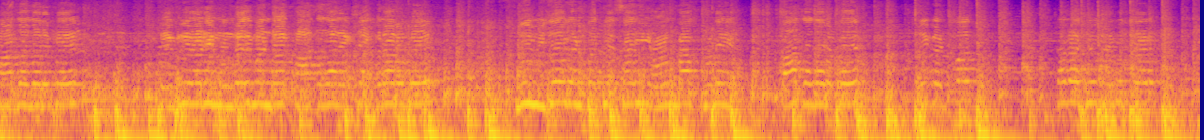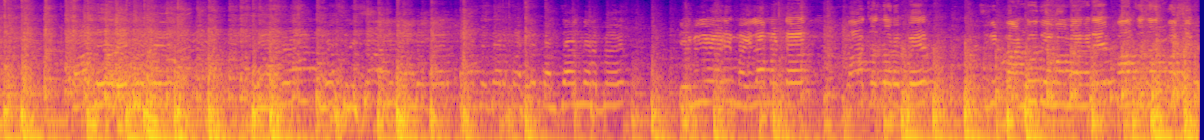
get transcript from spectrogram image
पाच हजार रुपये. फेब्रुवारी मुंबई मंडळ पाच हजार एकशे अकरा रुपये. श्री विजय गणपत देसाई ओमबाग पुणे. पाच हजार रुपये. श्री गणपत सदाशिव नेरुरकर पाच हजार एक रुपये. पाच हजार पाचशे पंचावन्न रुपये. टेमलीवाडी महिला मंडळ पाच हजार रुपये. श्री पांडू देवा मागणे पाच हजार पाचशे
